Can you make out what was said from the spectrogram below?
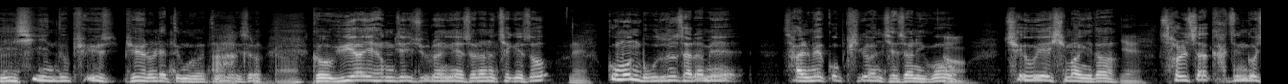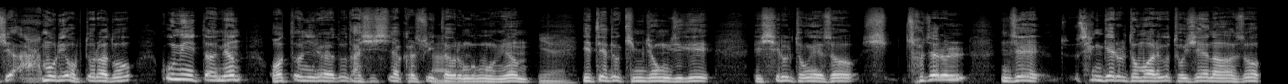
이 시인도 표현, 을 했던 것 같아요. 아, 그래서 그런가? 그 위아의 형제 주랑에서라는 책에서 네. 꿈은 모든 사람의 삶에 꼭 필요한 재산이고 어. 최후의 희망이다. 예. 설사 가진 것이 아무리 없더라도 꿈이 있다면 어떤 일이라도 다시 시작할 수 있다 그런 거 보면 예. 이때도 김종직이 이 시를 통해서 시- 처자를 이제 생계를 도모하려고 도시에 나와서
